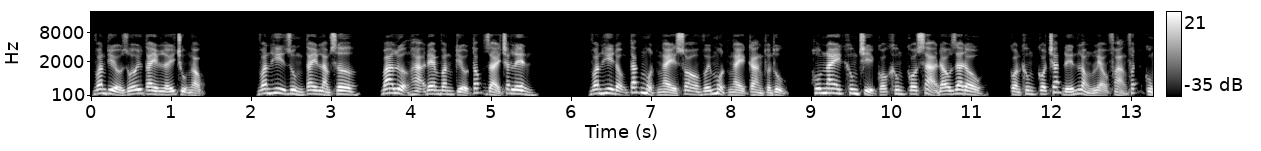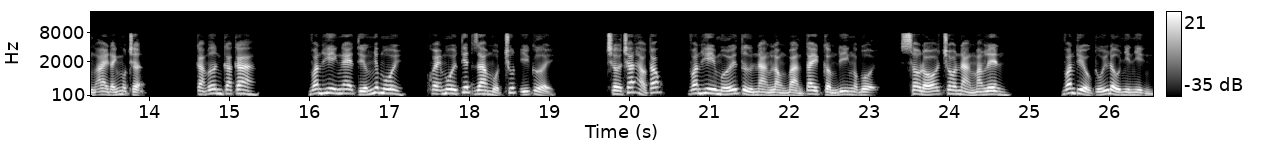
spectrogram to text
Văn Kiều duỗi tay lấy trụ ngọc. Văn Hy dùng tay làm sơ, ba lượng hạ đem Văn Kiều tóc dài chất lên. Văn Hy động tác một ngày so với một ngày càng thuần thục, hôm nay không chỉ có không có xả đau ra đầu, còn không có chắt đến lỏng lẻo phảng phất cùng ai đánh một trận. Cảm ơn ca ca. Văn Hy nghe tiếng nhấp môi, khoe môi tiết ra một chút ý cười. Chờ chát hảo tóc, Văn Hy mới từ nàng lòng bàn tay cầm đi ngọc bội, sau đó cho nàng mang lên. Văn Tiểu túi đầu nhìn nhìn,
